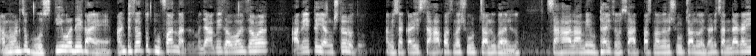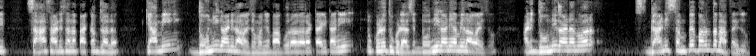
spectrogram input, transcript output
आम्ही म्हणतो होस्ती वदे काय आहे? आणि त्याच्यावर तो तुफान नाचत. म्हणजे आम्ही जवळजवळ आम्ही एक यंगस्टर होतो. आम्ही सकाळी सहा पासून शूट चालू करायचो. सहाला आम्ही उठायचो. सात पासून जर शूट चालू व्हायचं. आणि संध्याकाळी सहा साडेसहाला पॅकअप झालं की आम्ही दोन्ही गाणी लावायचो. म्हणजे बाबुराव झाला टाईट आणि तुकडे तुकडे असे दोन्ही गाणी आम्ही लावायचो. आणि दोन्ही गाण्यांवर गाणी संपेपर्यंत नाचायचो.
